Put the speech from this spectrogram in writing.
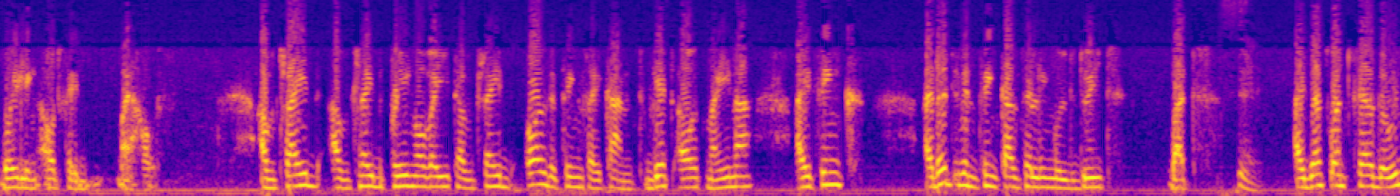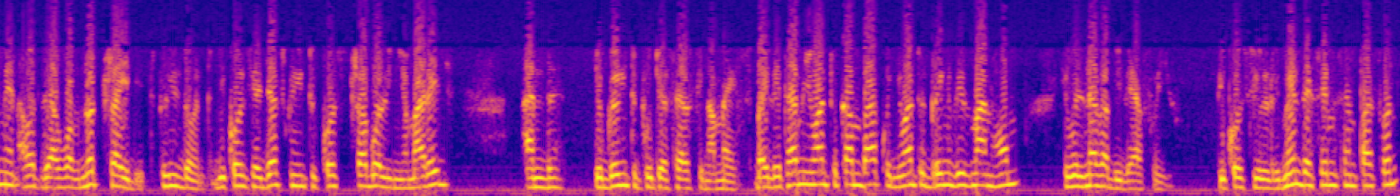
boiling outside my house. I've tried, I've tried praying over it. I've tried all the things I can to get out my inner. I think, I don't even think counseling will do it, but I just want to tell the women out there who have not tried it, please don't, because you're just going to cause trouble in your marriage and you're going to put yourself in a mess. By the time you want to come back, when you want to bring this man home, he will never be there for you because you'll remain the same, same person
